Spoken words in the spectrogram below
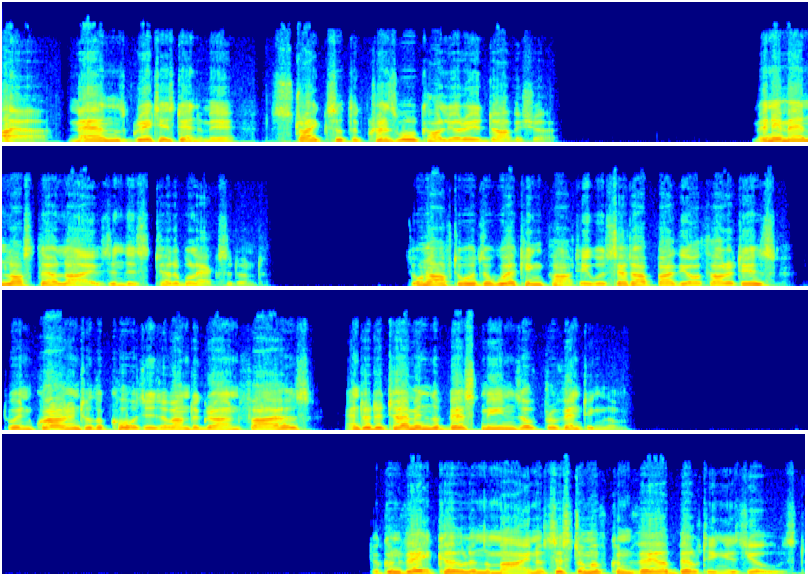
Fire, man's greatest enemy, strikes at the Creswell Colliery, Derbyshire. Many men lost their lives in this terrible accident. Soon afterwards, a working party was set up by the authorities to inquire into the causes of underground fires and to determine the best means of preventing them. To convey coal in the mine, a system of conveyor belting is used.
